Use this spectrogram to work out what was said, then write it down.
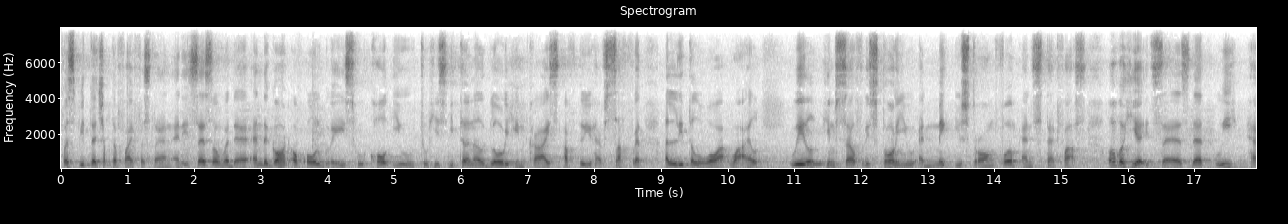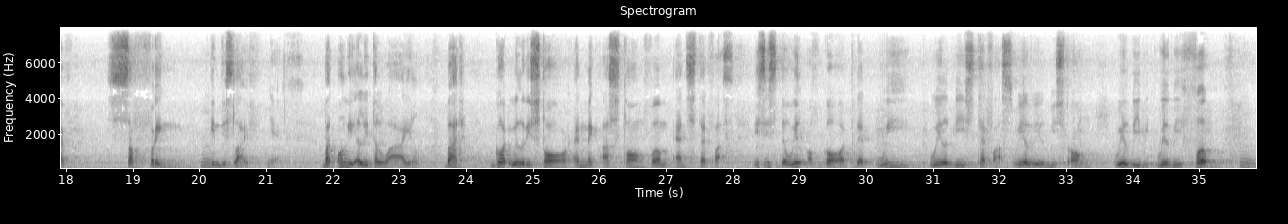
1 Peter chapter 5 verse 10 and it says over there and the God of all grace who called you to his eternal glory in Christ after you have suffered a little while will himself restore you and make you strong firm and steadfast. Over here it says that we have suffering hmm. in this life yes. but only a little while. But God will restore and make us strong, firm, and steadfast. This is the will of God that we will be steadfast, we will be strong, will be will be firm.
